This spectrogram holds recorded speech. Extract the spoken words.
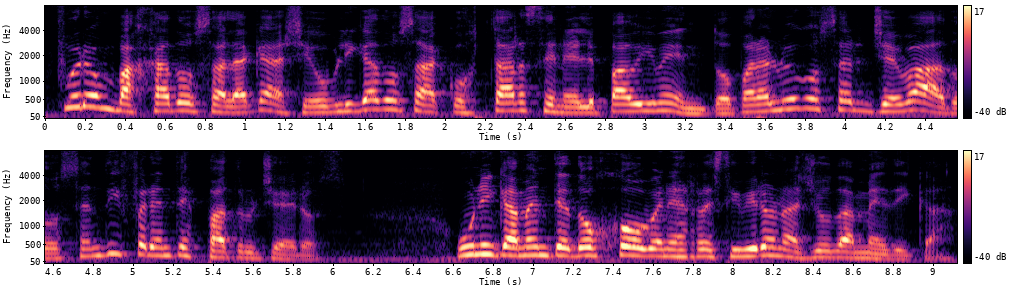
fueron bajados a la calle obligados a acostarse en el pavimento para luego ser llevados en diferentes patrulleros. Únicamente dos jóvenes recibieron ayuda médica.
